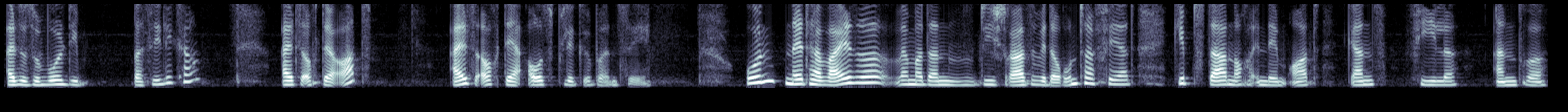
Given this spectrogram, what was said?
Also sowohl die Basilika als auch der Ort, als auch der Ausblick über den See. Und netterweise, wenn man dann die Straße wieder runterfährt, gibt's da noch in dem Ort ganz viele andere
